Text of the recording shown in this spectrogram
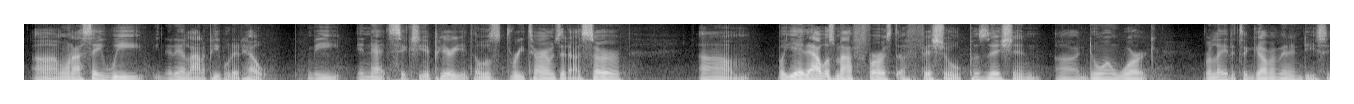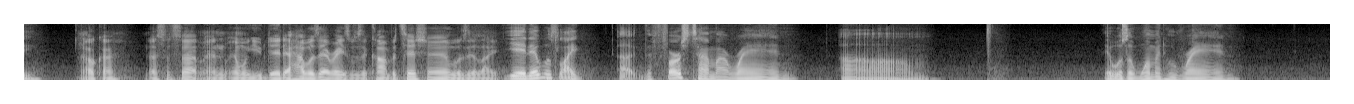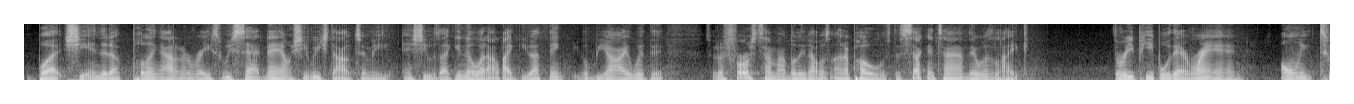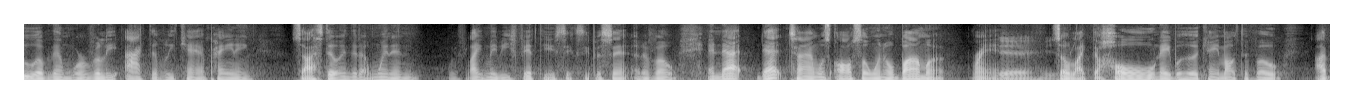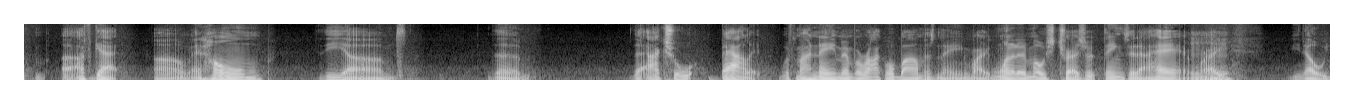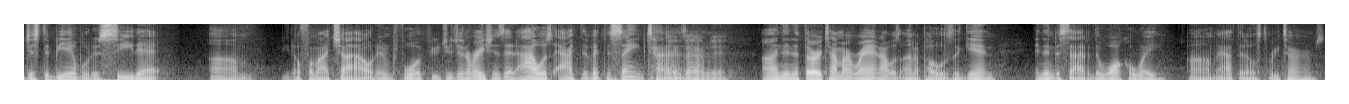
um, when I say we, you know, there are a lot of people that helped me in that six year period, those three terms that I served. Um, but yeah, that was my first official position uh, doing work related to government in DC. Okay. That's what's up. And and when you did it, how was that race? Was it competition? Was it like Yeah, there was like uh, the first time I ran, um, there was a woman who ran, but she ended up pulling out of the race. We sat down. She reached out to me and she was like, "You know what? I like you. I think you'll be all right with it." So the first time I believe I was unopposed. The second time there was like three people that ran. Only two of them were really actively campaigning. So I still ended up winning with like maybe 50 or 60% of the vote. And that that time was also when Obama ran. yeah? So like the whole neighborhood came out to vote. I I've got um, at home the um, the the actual ballot with my name and Barack Obama's name. Right, one of the most treasured things that I have. Mhm. Right, you know, just to be able to see that, um, you know, for my child and for future generations that I was active at the same time. Same time, yeah. Uh, and then the third time I ran, I was unopposed again, and then decided to walk away um, after those three terms.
